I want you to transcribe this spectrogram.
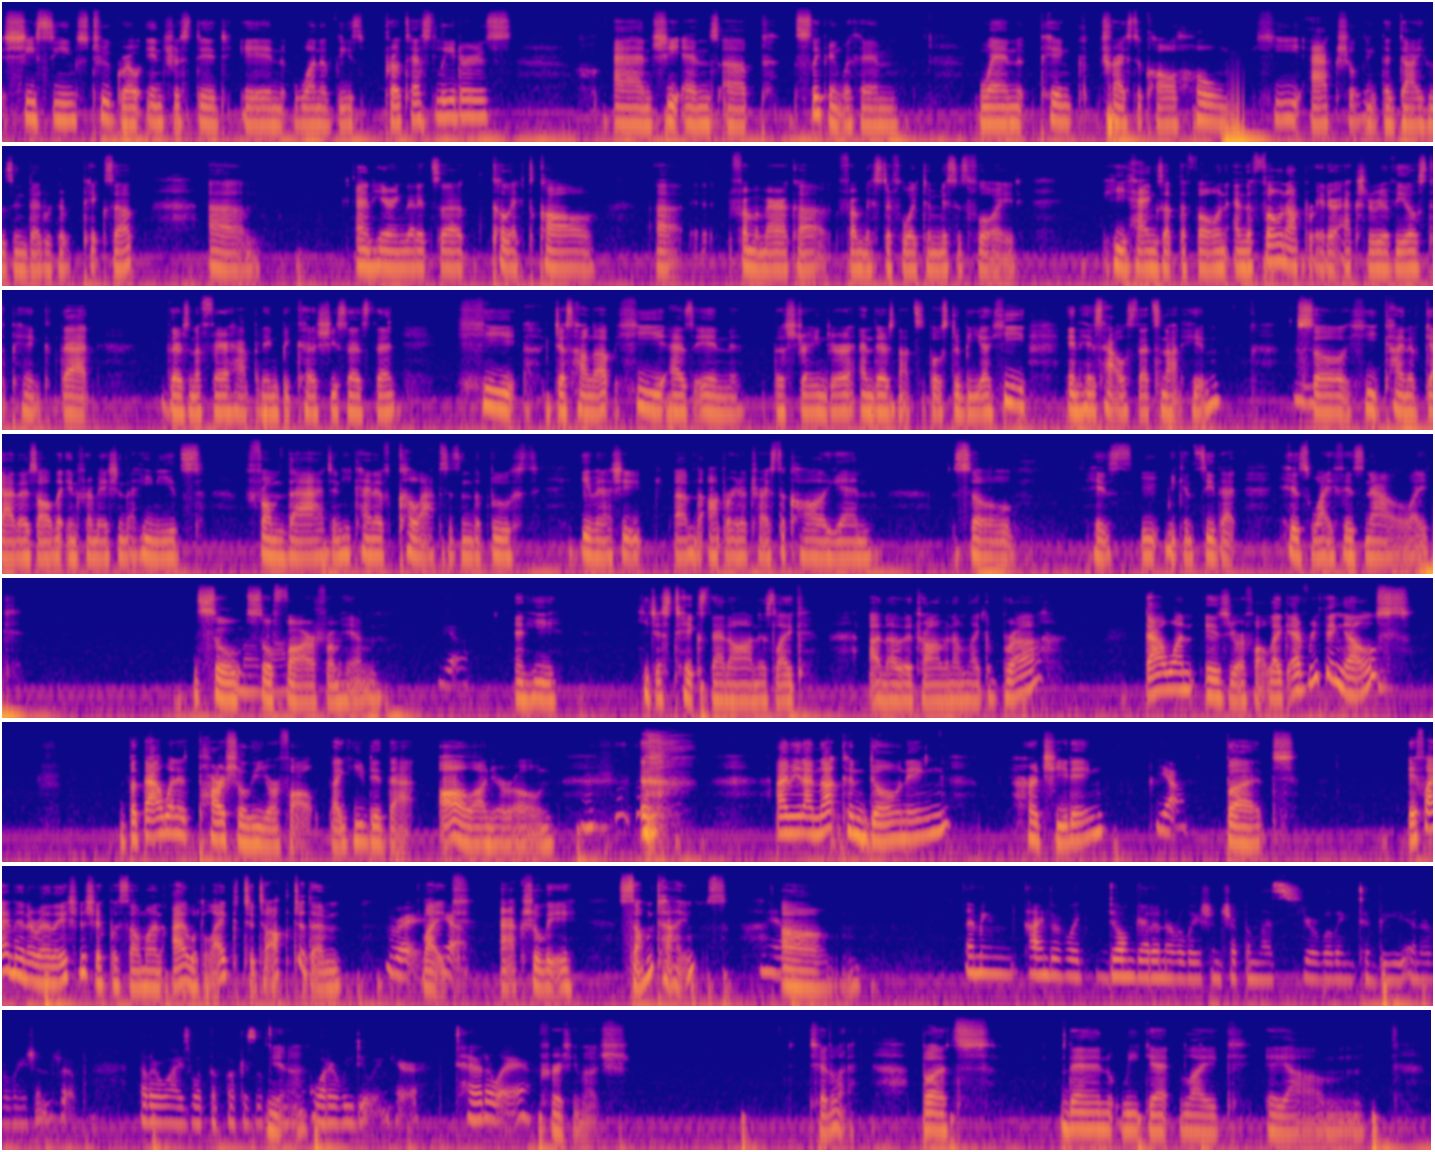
she seems to grow interested in one of these protest leaders and she ends up sleeping with him when pink tries to call home he actually the guy who's in bed with her picks up um, and hearing that it's a collect call uh, from america from mr floyd to mrs floyd he hangs up the phone and the phone operator actually reveals to pink that there's an affair happening because she says that he just hung up he as in the stranger and there's not supposed to be a he in his house that's not him. Hmm. So he kind of gathers all the information that he needs from that and he kind of collapses in the booth even as she um, the operator tries to call again. So his we can see that his wife is now like so so far from him. Yeah. and he he just takes that on as like another trauma. And i'm like bruh that one is your fault. Like everything else but that one is partially your fault. Like you did that all on your own i mean i'm not condoning her cheating Yeah. but if i'm in a relationship with someone i would like to talk to them Right. like yeah. actually sometimes yeah. um I mean, kind of like don't get in a relationship unless you're willing to be in a relationship. Otherwise, what the fuck is the? Yeah. What are we doing here? Totally. pretty much totally but then we get like a um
